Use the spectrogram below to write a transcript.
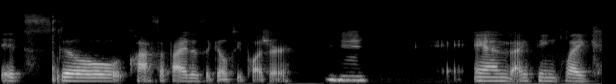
it's still classified as a guilty pleasure. Mm-hmm. And I think like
